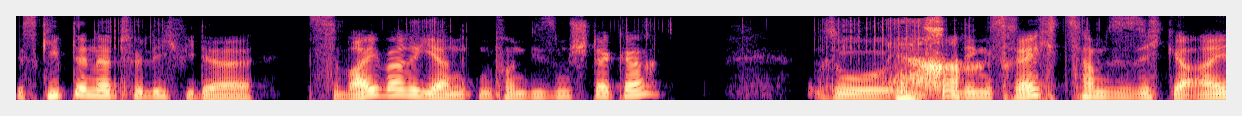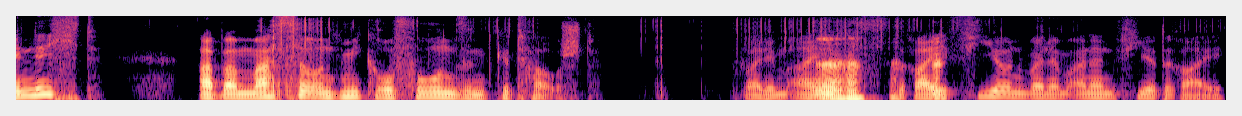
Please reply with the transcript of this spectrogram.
es gibt dann natürlich wieder zwei Varianten von diesem Stecker. So ja. links, rechts haben sie sich geeinigt, aber Masse und Mikrofon sind getauscht. Bei dem einen ist 3,4 und bei dem anderen 4,3.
